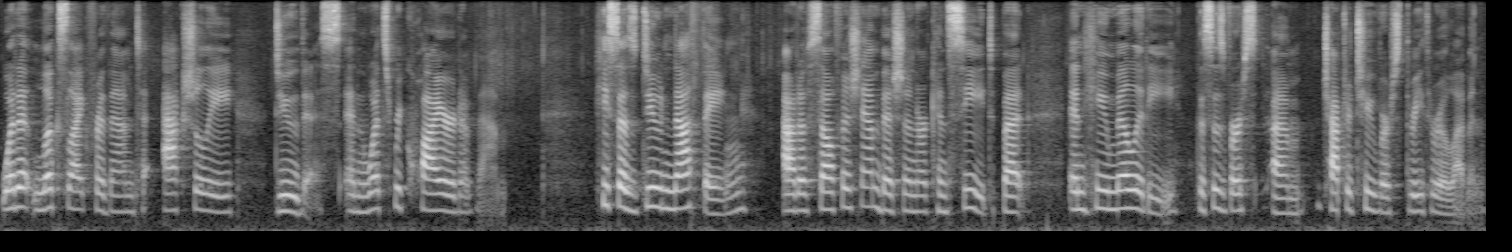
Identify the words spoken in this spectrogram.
what it looks like for them to actually do this and what's required of them. He says, Do nothing out of selfish ambition or conceit, but in humility. This is verse um, chapter 2, verse 3 through 11.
